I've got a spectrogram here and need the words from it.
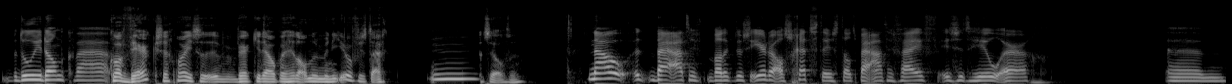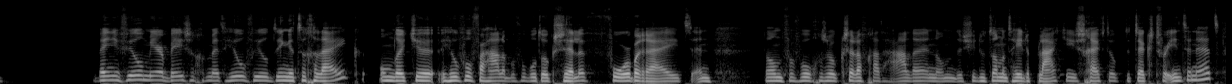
bedoel je dan qua... Qua werk, zeg maar? Is werk je daar op een hele andere manier of is het eigenlijk Mm, hetzelfde? Nou, bij AT, wat ik dus eerder al schetste, is dat bij AT5 is het heel erg. ehm, ben je veel meer bezig met heel veel dingen tegelijk. Omdat je heel veel verhalen bijvoorbeeld ook zelf voorbereidt. En dan vervolgens ook zelf gaat halen. En dan, dus je doet dan het hele plaatje. Je schrijft ook de tekst voor internet.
